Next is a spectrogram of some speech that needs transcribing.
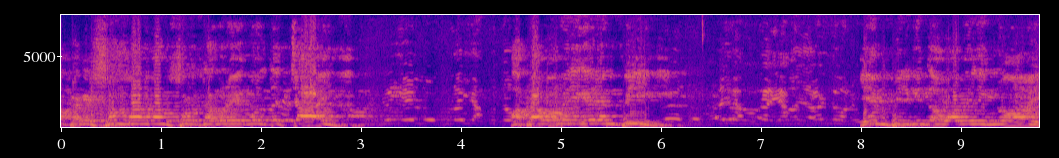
আপনাকে সম্মান এবং শ্রদ্ধা করে বলতে চাই, আপনার আওয়ামী লীগের এমপি। এমপির কিন্তু আওয়ামী লীগ নয়।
